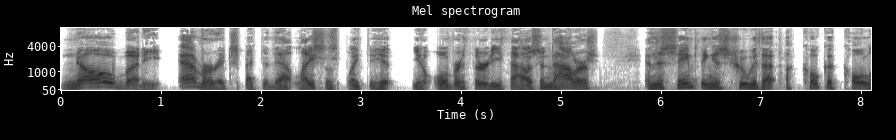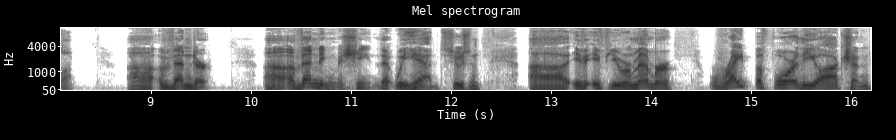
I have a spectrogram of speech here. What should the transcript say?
Nobody ever expected that license plate to hit you know over thirty thousand dollars. And the same thing is true with a, a Coca Cola uh, vendor, uh, a vending machine that we had, Susan. Uh, if, if you remember, right before the auction,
